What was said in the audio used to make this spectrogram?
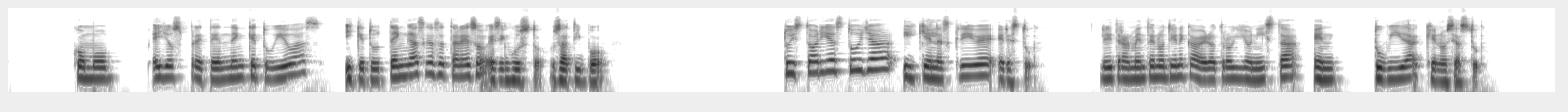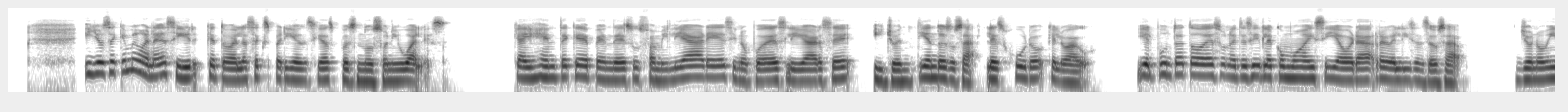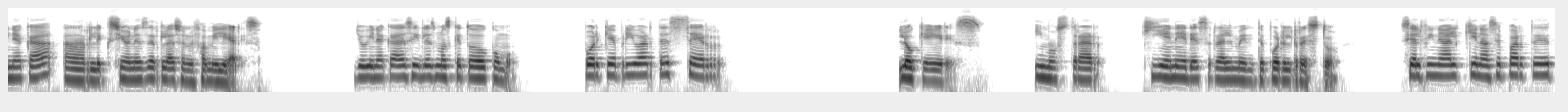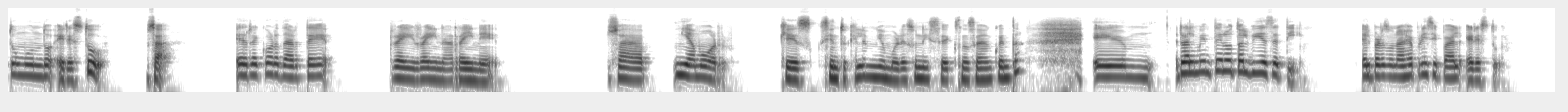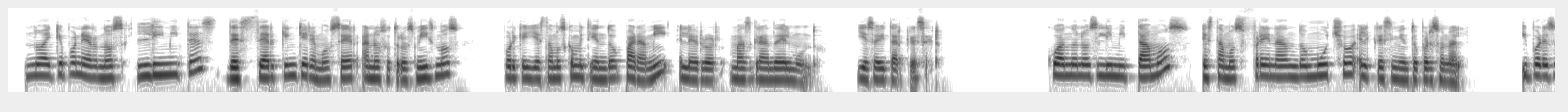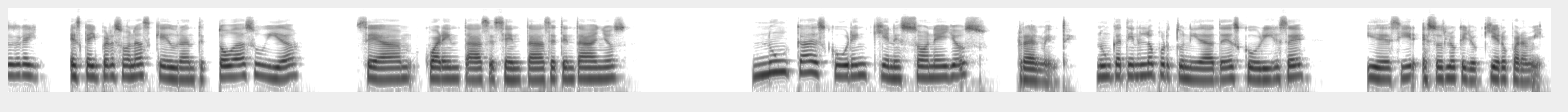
cómo ellos pretenden que tú vivas y que tú tengas que aceptar eso es injusto. O sea, tipo, tu historia es tuya y quien la escribe eres tú. Literalmente no tiene que haber otro guionista en tu vida que no seas tú. Y yo sé que me van a decir que todas las experiencias pues no son iguales. Que hay gente que depende de sus familiares y no puede desligarse, y yo entiendo eso, o sea, les juro que lo hago. Y el punto de todo eso no es decirle como, ay, sí, ahora rebelícense, o sea, yo no vine acá a dar lecciones de relaciones familiares. Yo vine acá a decirles más que todo como, ¿por qué privarte ser lo que eres y mostrar quién eres realmente por el resto? Si al final quien hace parte de tu mundo eres tú. O sea, es recordarte rey, reina, reine. O sea, mi amor, que es, siento que mi amor es unisex, ¿no se dan cuenta? Em, realmente no te olvides de ti. El personaje principal eres tú. No hay que ponernos límites de ser quien queremos ser a nosotros mismos, porque ya estamos cometiendo, para mí, el error más grande del mundo, y es evitar crecer. Cuando nos limitamos, estamos frenando mucho el crecimiento personal. Y por eso es que es que hay personas que durante toda su vida, sean 40, 60, 70 años, nunca descubren quiénes son ellos realmente. Nunca tienen la oportunidad de descubrirse y decir, esto es lo que yo quiero para mí.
